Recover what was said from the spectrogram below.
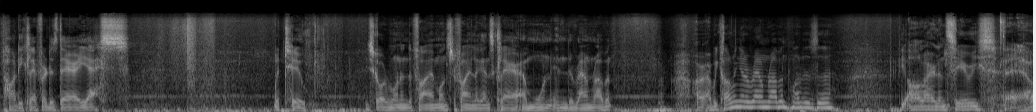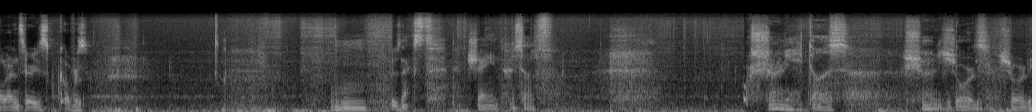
Paddy Clifford is there. Yes, with two. He scored one in the final, Munster final against Clare and one in the round robin. Or are we calling it a round robin? What is uh, the the All Ireland series? The All Ireland Series covers. Hmm. Who's next? Shane. Myself. Surely he does. Surely. Surely, surely.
